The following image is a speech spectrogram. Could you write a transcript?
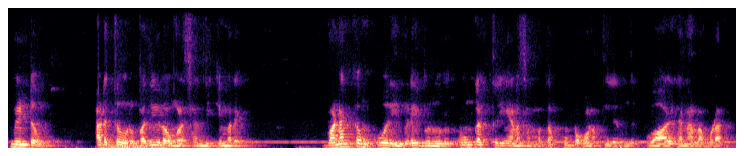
மீண்டும் அடுத்த ஒரு பதிவில் உங்களை சந்திக்கும் வரை வணக்கம் கூறி விடைபெறுவது உங்கள் திருஞான சம்பந்தம். கும்பகோணத்திலிருந்து வாழ்க நலமுடன்.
